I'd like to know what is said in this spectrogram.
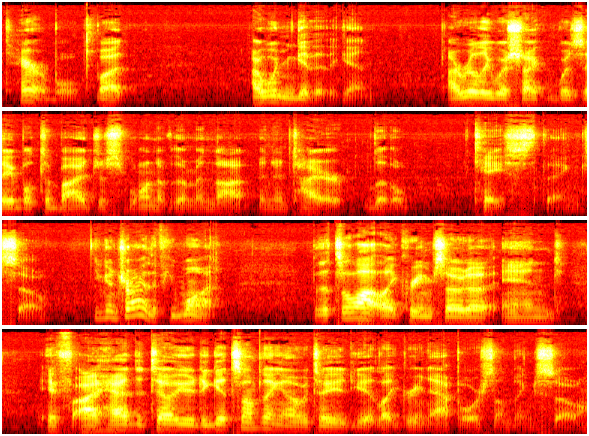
terrible, but I wouldn't get it again. I really wish I was able to buy just one of them and not an entire little case thing. So you can try it if you want. But it's a lot like cream soda, and if I had to tell you to get something, I would tell you to get like green apple or something. So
